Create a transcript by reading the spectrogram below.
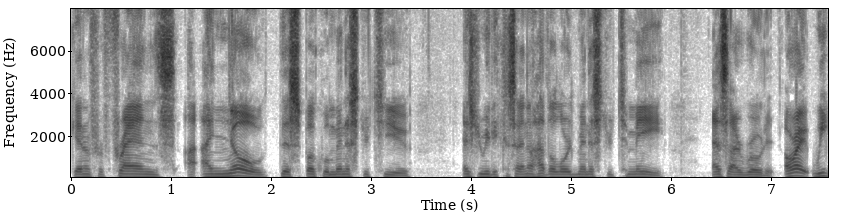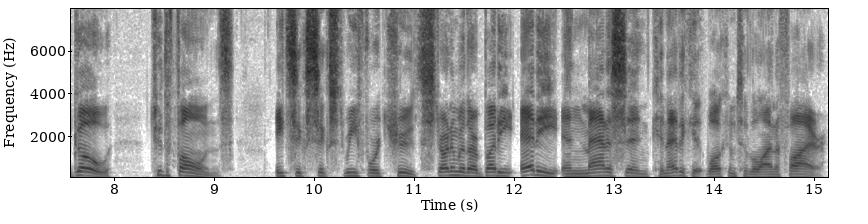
get them for friends. I, know this book will minister to you as you read it because I know how the Lord ministered to me as I wrote it. All right, we go to the phones. 866 34 Truth, starting with our buddy Eddie in Madison, Connecticut. Welcome to the line of fire.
